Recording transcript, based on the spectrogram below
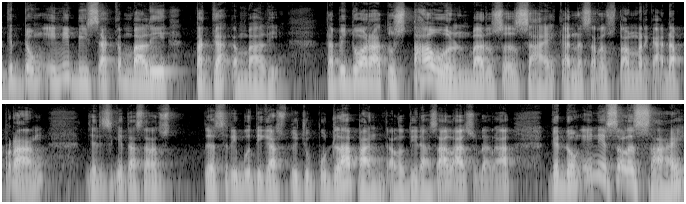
gedung ini bisa kembali tegak kembali. Tapi 200 tahun baru selesai karena 100 tahun mereka ada perang, jadi sekitar 100 1378 kalau tidak salah saudara, gedung ini selesai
